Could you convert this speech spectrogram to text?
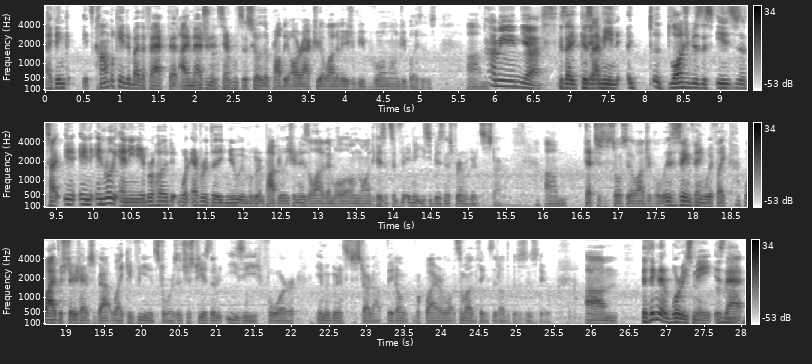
I think it's complicated by the fact that I imagine in San Francisco there probably are actually a lot of Asian people who own laundry places. Um, I mean, yes. Because I, because I mean, laundry business is a type in, in, in really any neighborhood, whatever the new immigrant population is, a lot of them will own laundry because it's a, an easy business for immigrants to start. Um, that's just sociological. It's the same thing with like why there's stereotypes about like convenience stores. It's just because they're easy for immigrants to start up. They don't require a lot some other things that other businesses do. Um, the thing that worries me is that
